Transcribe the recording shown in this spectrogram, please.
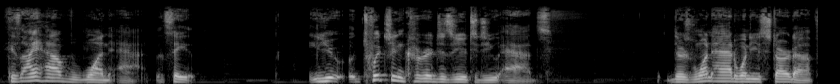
Because I have one ad. Let's say you Twitch encourages you to do ads. There's one ad when you start up,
